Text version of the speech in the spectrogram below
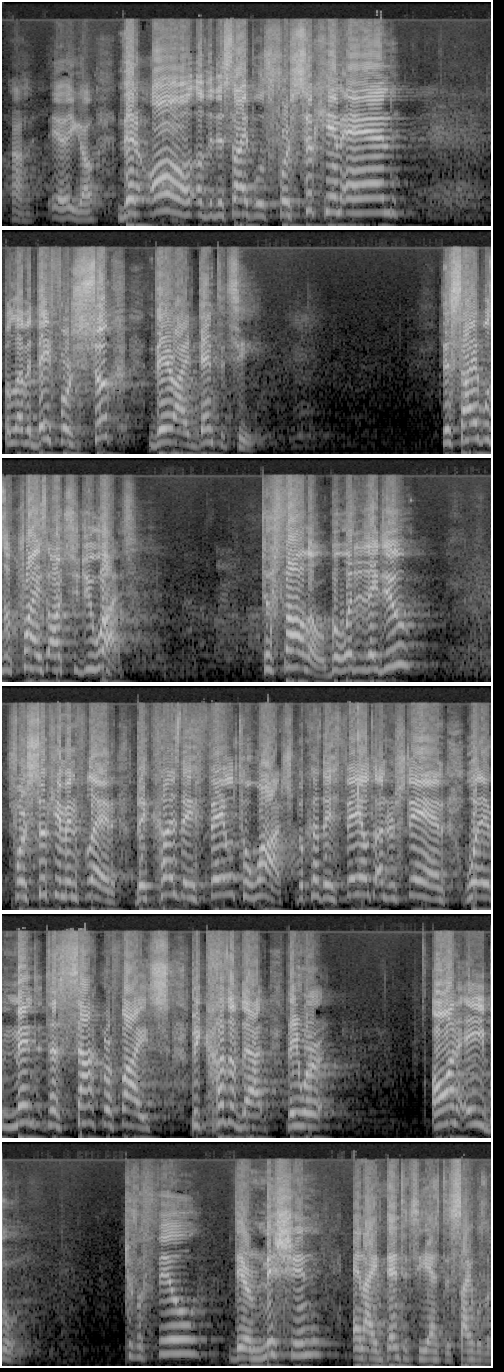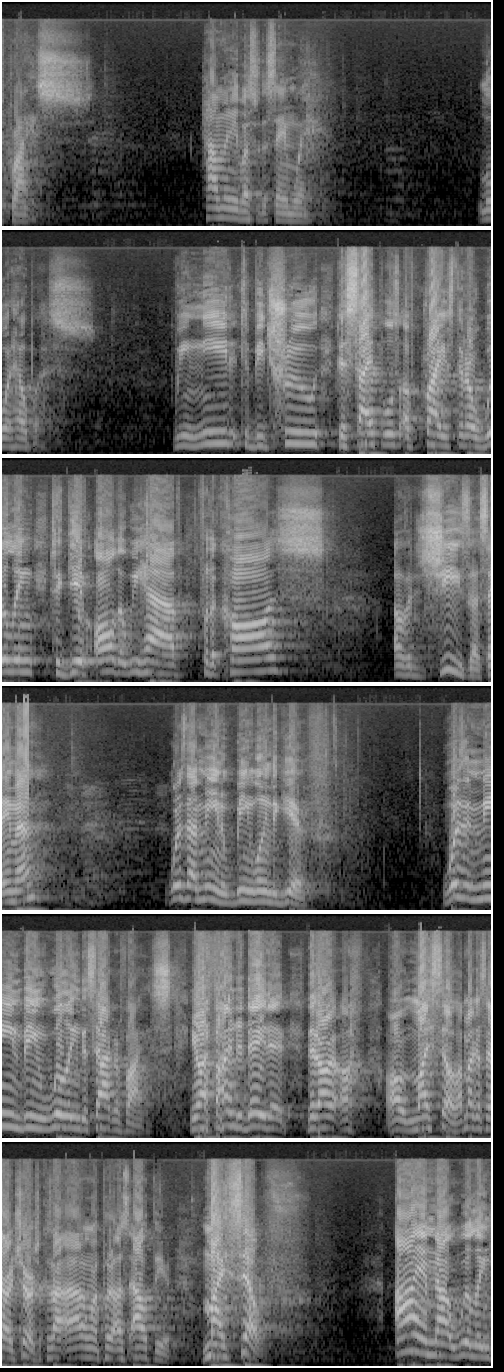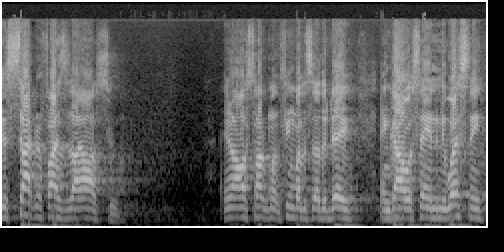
yeah, there you go. Then all of the disciples forsook him and, beloved, they forsook their identity. Disciples of Christ are to do what? To follow. But what did they do? Forsook him and fled because they failed to watch, because they failed to understand what it meant to sacrifice. Because of that, they were unable to fulfill their mission and identity as disciples of Christ. How many of us are the same way? Lord, help us. We need to be true disciples of Christ that are willing to give all that we have for the cause of Jesus. Amen? What does that mean, being willing to give? What does it mean, being willing to sacrifice? You know, I find today that, that our, uh, our myself, I'm not going to say our church because I, I don't want to put us out there, myself, I am not willing to sacrifice as I ought to. You know, I was talking about, thinking about this other day, and God was saying to me, Wesley,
